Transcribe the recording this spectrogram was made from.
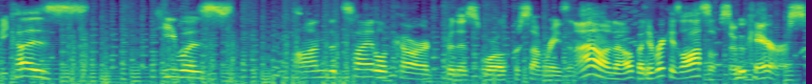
Because... He was on the title card for this world for some reason. I don't know, but Rick is awesome, so who cares?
